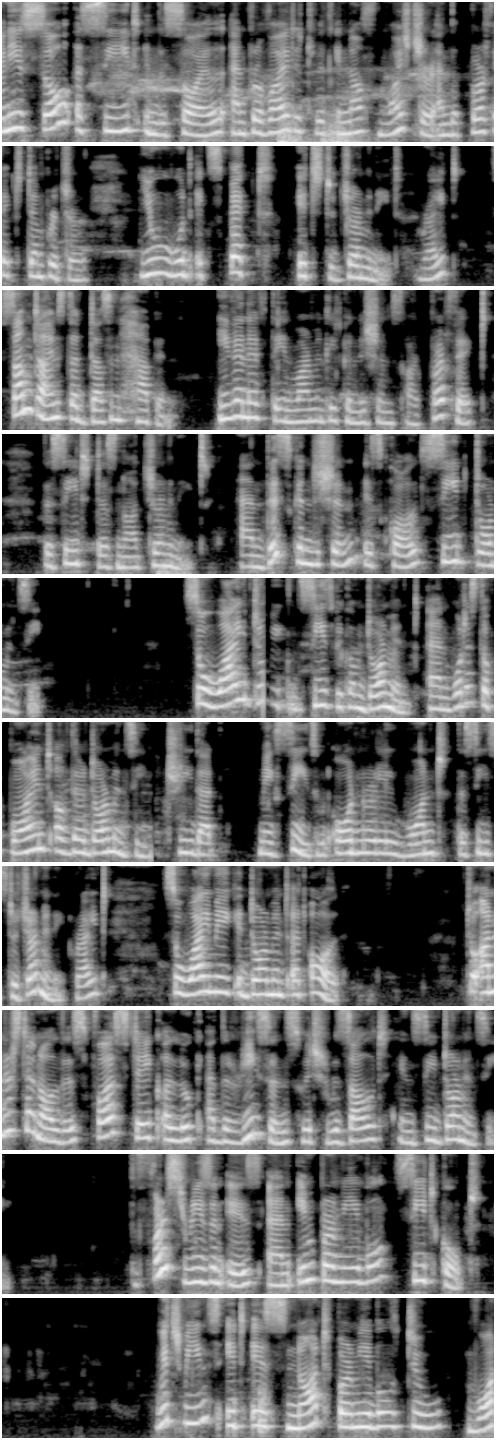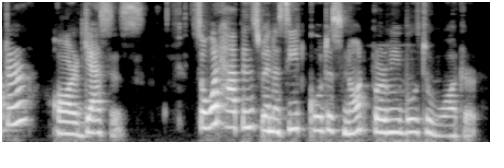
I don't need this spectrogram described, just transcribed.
When you sow a seed in the soil and provide it with enough moisture and the perfect temperature, you would expect it to germinate, right? Sometimes that doesn't happen. Even if the environmental conditions are perfect, the seed does not germinate. And this condition is called seed dormancy. So why do seeds become dormant and what is the point of their dormancy? A tree that makes seeds would ordinarily want the seeds to germinate, right? So why make it dormant at all? To understand all this, first take a look at the reasons which result in seed dormancy. The first reason is an impermeable seed coat, which means it is not permeable to water or gases. So what happens when a seed coat is not permeable to water?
